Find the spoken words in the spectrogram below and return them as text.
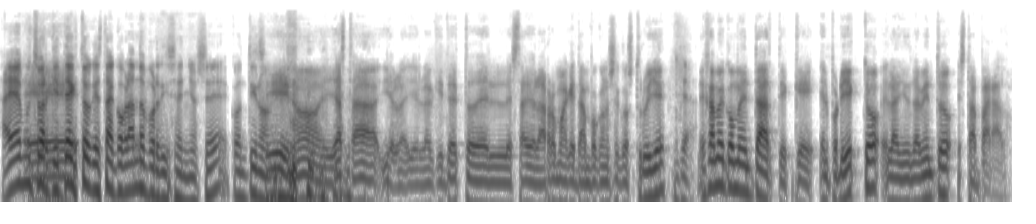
hay mucho eh, arquitecto que está cobrando por diseños, ¿eh? Continuamente. Sí, no, y ya está. Y el, arquitecto del Estadio de la Roma que tampoco no se construye. Déjame comentarte que el proyecto, el ayuntamiento, está parado.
